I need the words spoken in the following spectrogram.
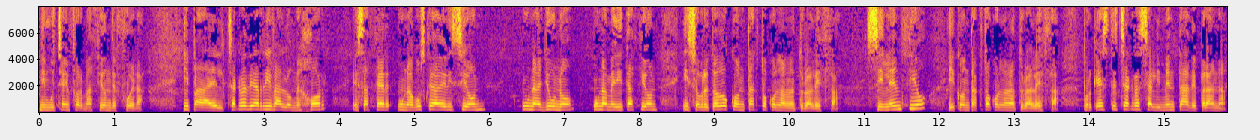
ni mucha información de fuera. Y para el chakra de arriba lo mejor es hacer una búsqueda de visión, un ayuno, una meditación y sobre todo contacto con la naturaleza. Silencio y contacto con la naturaleza, porque este chakra se alimenta de prana.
